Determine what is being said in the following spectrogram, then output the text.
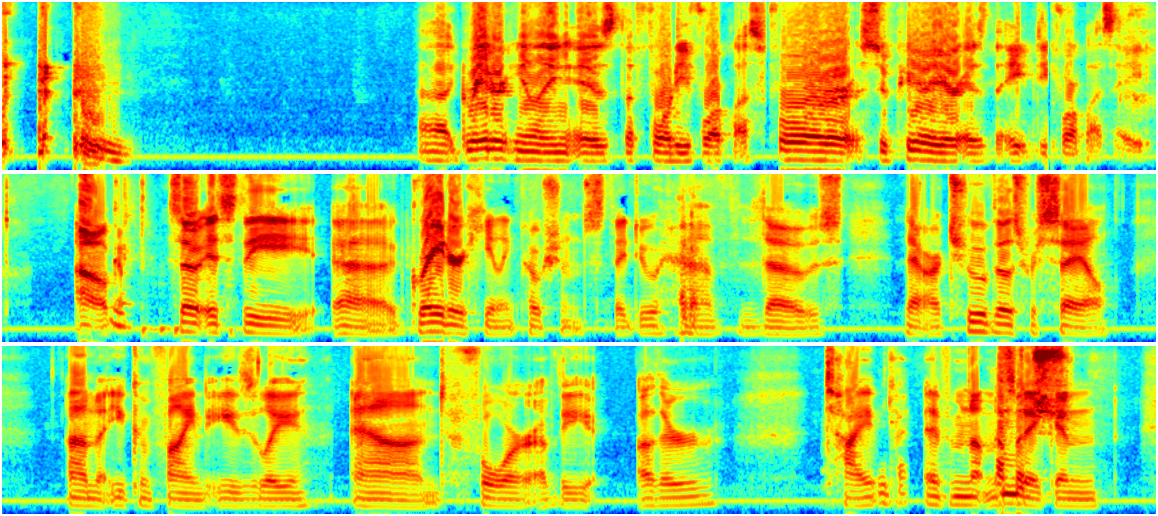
uh, greater healing is the four d four plus four. Superior is the eight d four plus eight. Oh, okay. So it's the uh, greater healing potions. They do have those. There are two of those for sale um, that you can find easily, and four of the other type. Okay. If I'm not mistaken,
